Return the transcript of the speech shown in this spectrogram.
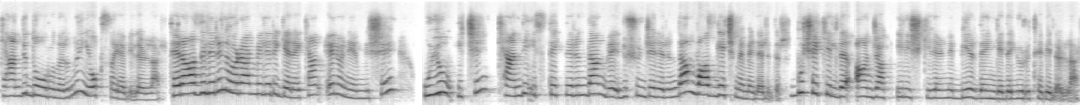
kendi doğrularını yok sayabilirler. Terazilerin öğrenmeleri gereken en önemli şey uyum için kendi isteklerinden ve düşüncelerinden vazgeçmemeleridir. Bu şekilde ancak ilişkilerini bir dengede yürütebilirler.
